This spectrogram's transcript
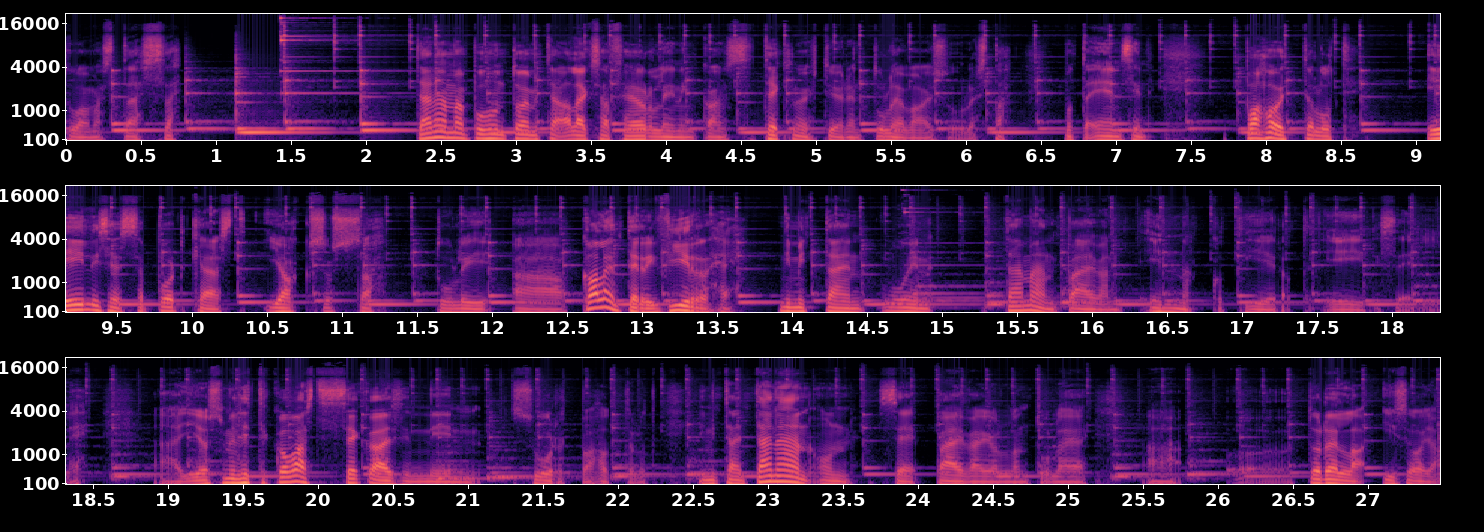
Tuomas tässä. Tänään mä puhun toimittaja Alexa Feorlinin kanssa teknoyhtiöiden tulevaisuudesta, mutta ensin pahoittelut. Eilisessä podcast-jaksossa tuli äh, kalenterivirhe, nimittäin luin tämän päivän ennakkotiedot eiliselle. Äh, jos menitte kovasti sekaisin, niin suuret pahoittelut. Nimittäin tänään on se päivä, jolloin tulee äh, todella isoja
